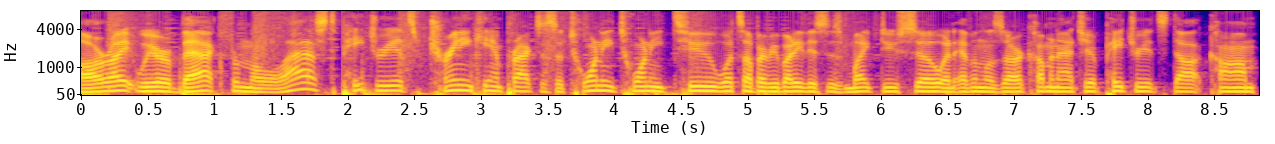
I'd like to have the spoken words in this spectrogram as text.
All right, we are back from the last Patriots training camp practice of 2022. What's up, everybody? This is Mike Dussault and Evan Lazar coming at you, Patriots.com.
